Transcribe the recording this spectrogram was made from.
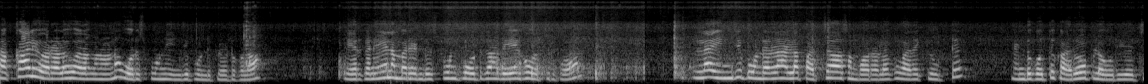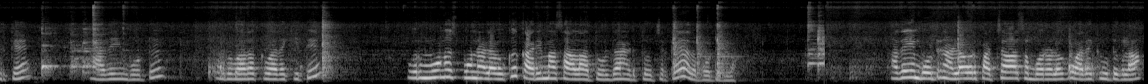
தக்காளி ஓரளவு வதங்கினோன்னா ஒரு ஸ்பூன் இஞ்சி பூண்டு போட்டுக்கலாம். ஏற்கனவே நம்ம ரெண்டு ஸ்பூன் போட்டு தான் வேக வச்சுருக்கோம். நல்லா இஞ்சி பூண்டெல்லாம் நல்லா பச்சை வாசம் போகிற அளவுக்கு வதக்கி விட்டு ரெண்டு கொத்து கருவேப்பிலை உருவி வச்சுருக்கேன். அதையும் போட்டு ஒரு வதக்கு வதக்கிட்டு ஒரு மூணு ஸ்பூன் அளவுக்கு கறி மசாலா தூள் தான் எடுத்து வச்சுருக்கேன். அதை போட்டுக்கலாம். அதையும் போட்டு நல்லா ஒரு பச்சை வாசம் போகிற அளவுக்கு வதக்கி விட்டுக்கலாம்.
